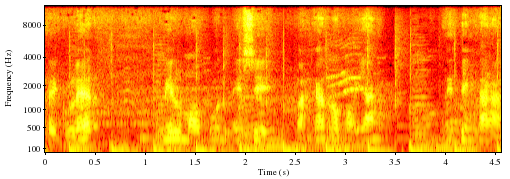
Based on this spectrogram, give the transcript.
reguler mil maupun EC bahkan rokok yang riting tangan.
